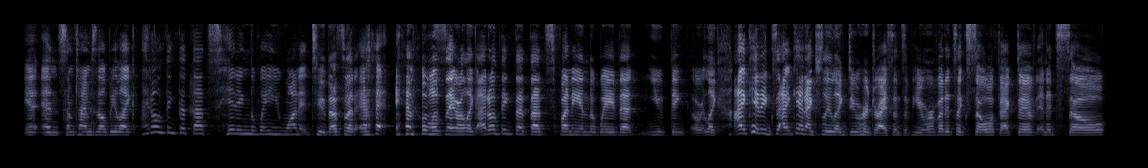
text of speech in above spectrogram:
and, and sometimes they'll be like, I don't think that that's hitting the way you want it to. That's what Anna will say, or like, I don't think that that's funny in the way that you think, or like, I can't, ex- I can't actually like do her dry sense of humor, but it's like so effective and it's so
